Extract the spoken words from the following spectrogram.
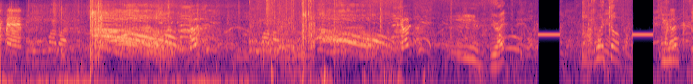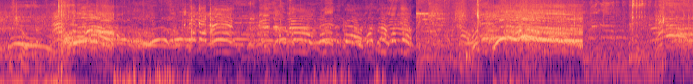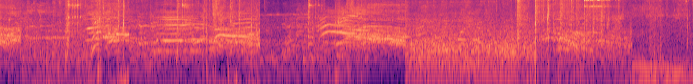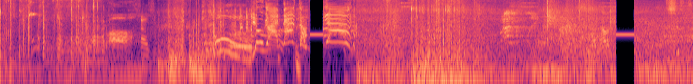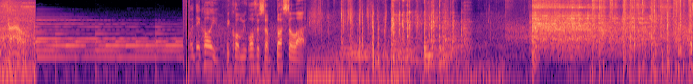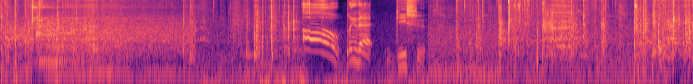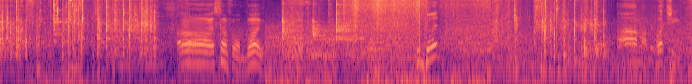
Black man. Good? You right? What the? Look call you? They call me Officer Bust a Lot. Oh! Look at that. Geese shit. Oh, it's time for a blunt. You good? Ah, my butt cheek.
